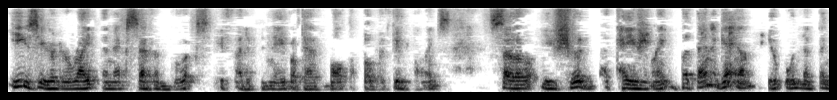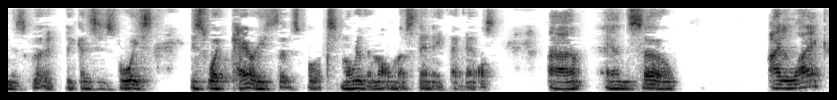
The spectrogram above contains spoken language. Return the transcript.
easier to write the next seven books if I'd have been able to have multiple viewpoints. So you should occasionally, but then again, it wouldn't have been as good because his voice is what carries those books more than almost anything else. Uh, and so I like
